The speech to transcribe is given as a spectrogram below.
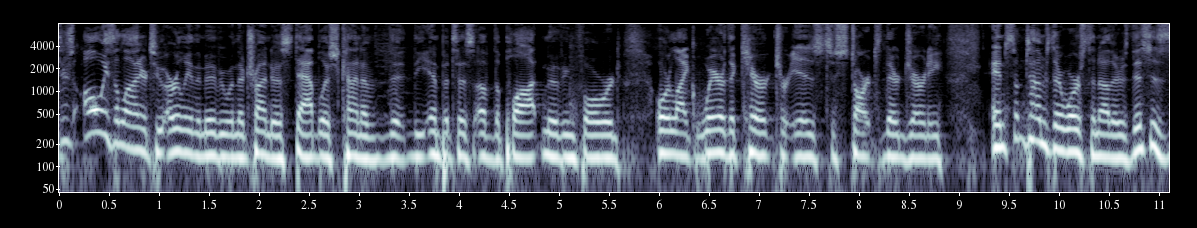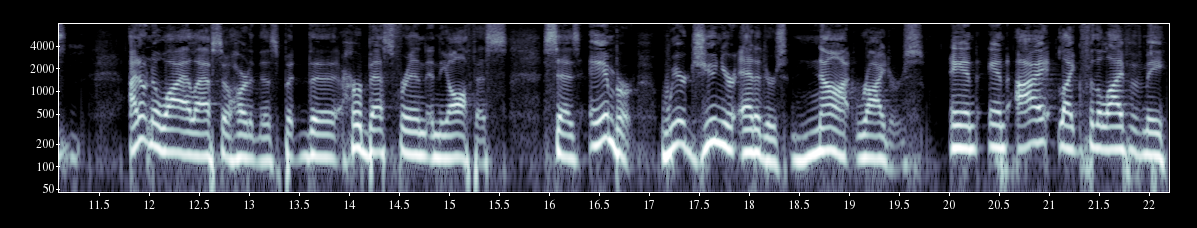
there's always a line or two early in the movie when they're trying to establish kind of the the impetus of the plot moving forward, or like where the character is to start their journey. And sometimes they're worse than others. This is. I don't know why I laugh so hard at this, but the her best friend in the office says, "Amber, we're junior editors, not writers." And and I like for the life of me,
